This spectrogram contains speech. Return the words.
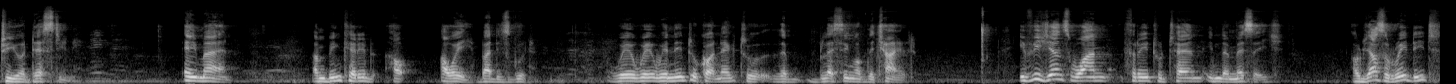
to your destiny. Amen. I'm being carried away, but it's good. We, we, we need to connect to the blessing of the child. Ephesians 1 3 to 10 in the message. I'll just read it.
